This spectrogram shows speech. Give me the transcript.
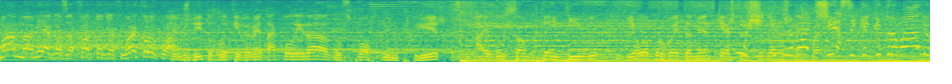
Mamma mia cosa ha fatto Cafu, eccolo qua. Temos dito relativamente à qualidade do futebol feminino português, à evolução que tem tido e ao aproveitamento que estas Que jogadoras trabalho, Jéssica, que trabalho!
